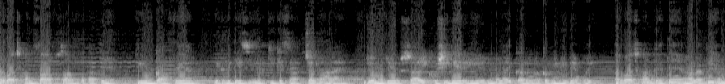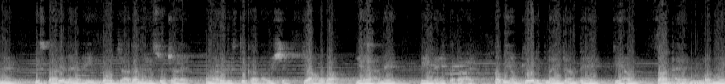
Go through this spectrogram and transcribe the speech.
अरबाज खान साफ़ साफ़ बताते हैं कि उनका अफेयर एक विदेशी लड़की के साथ चल रहा है, जो मुझे सारी खुशी दे रही है, जो मलाइका अरोड़ा कभी नहीं दे पाई। अरबाज खान कहते हैं, हालाँकि हमने इस बारे में अभी बहुत ज़्यादा नहीं सोचा है, हमारे रिश्ते का भविष्य क्या होगा, यह हमें भी नहीं पता है। अभी हम केवल इतना ही जानते हैं कि हम साथ हैं और मैं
